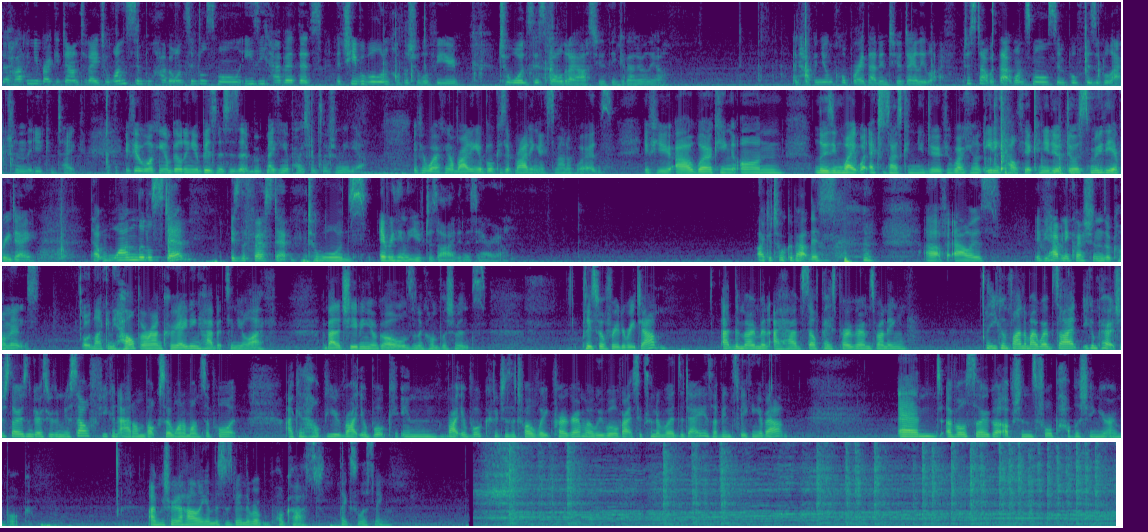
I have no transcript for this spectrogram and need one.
So, how can you break it down today to one simple habit, one simple, small, easy habit that's achievable and accomplishable for you towards this goal that I asked you to think about earlier? And how can you incorporate that into your daily life? Just start with that one small, simple physical action that you can take. If you're working on building your business, is it making a post on social media? If you're working on writing a book, is it writing X amount of words? If you are working on losing weight, what exercise can you do? If you're working on eating healthier, can you do, do a smoothie every day? That one little step is the first step towards everything that you've desired in this area. I could talk about this uh, for hours. If you have any questions or comments or would like any help around creating habits in your life, about achieving your goals and accomplishments, please feel free to reach out. At the moment, I have self paced programs running you can find on my website. You can purchase those and go through them yourself. You can add on Voxer one-on-one support. I can help you write your book in Write Your Book, which is a 12-week program where we will write 600 words a day, as I've been speaking about. And I've also got options for publishing your own book. I'm Katrina Hahling, and this has been the Rebelle Podcast. Thanks for listening.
